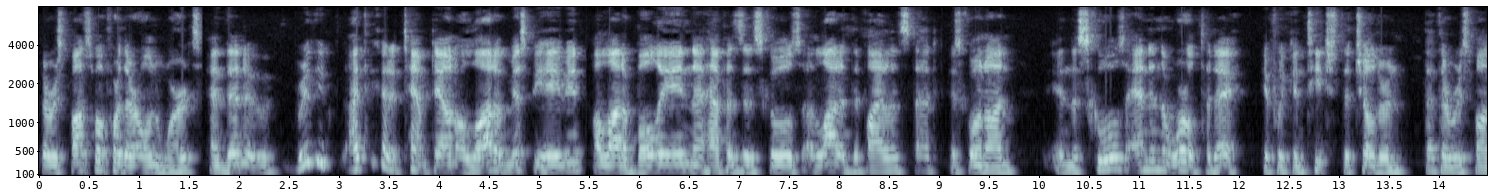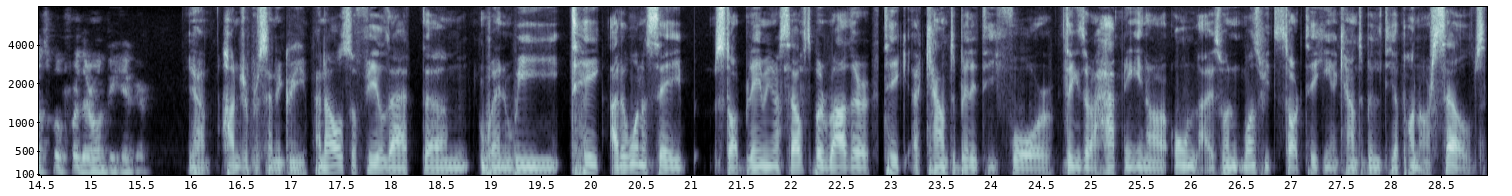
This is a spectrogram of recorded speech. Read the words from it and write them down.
they're responsible for their own words, and then it would really, I think, it'd tamp down a lot of misbehaving, a lot of bullying that happens in schools, a lot of the violence that is going on in the schools and in the world today. If we can teach the children that they're responsible for their own behavior. Yeah, 100% agree. And I also feel that um, when we take, I don't want to say start blaming ourselves, but rather take accountability for things that are happening in our own lives. When once we start taking accountability upon ourselves,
